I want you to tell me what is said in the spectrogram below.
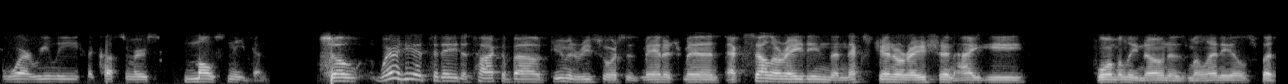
where really the customers most need them. So, we're here today to talk about human resources management, accelerating the next generation, i.e., formerly known as millennials, but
